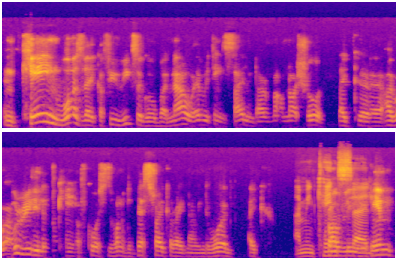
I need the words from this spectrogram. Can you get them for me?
and Kane was like a few weeks ago, but now everything's silent. I'm not, I'm not sure. Like uh, I, I would really love Kane. Of course, he's one of the best striker right now in the world. Like I mean, Kane probably said, him,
